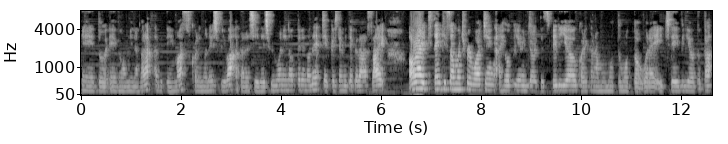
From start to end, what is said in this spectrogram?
えっ、ー、と、映画を見ながら食べています。これのレシピは新しいレシピ本に載ってるので、チェックしてみてください。Alright, thank you so much for watching. I hope you enjoyed this video. これからももっともっと What I Eat Day ビデオとか、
